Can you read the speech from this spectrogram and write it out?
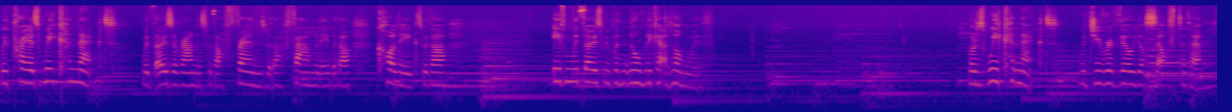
we pray as we connect with those around us, with our friends, with our family, with our colleagues, with our even with those we wouldn't normally get along with. Lord, as we connect, would you reveal yourself to them?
